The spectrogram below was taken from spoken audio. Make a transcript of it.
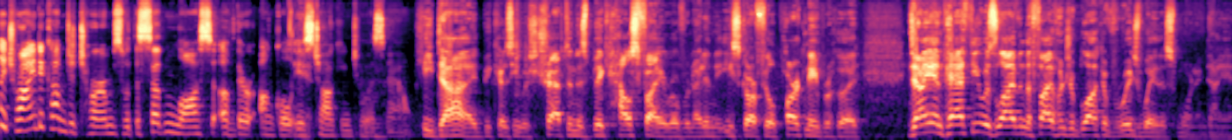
family trying to come to terms with the sudden loss of their uncle is talking to us mm-hmm. now. He died because he was trapped in this big house fire overnight in the East Garfield Park neighborhood. Diane Pathieu was live in the 500 block of Ridgeway this morning. Diane.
